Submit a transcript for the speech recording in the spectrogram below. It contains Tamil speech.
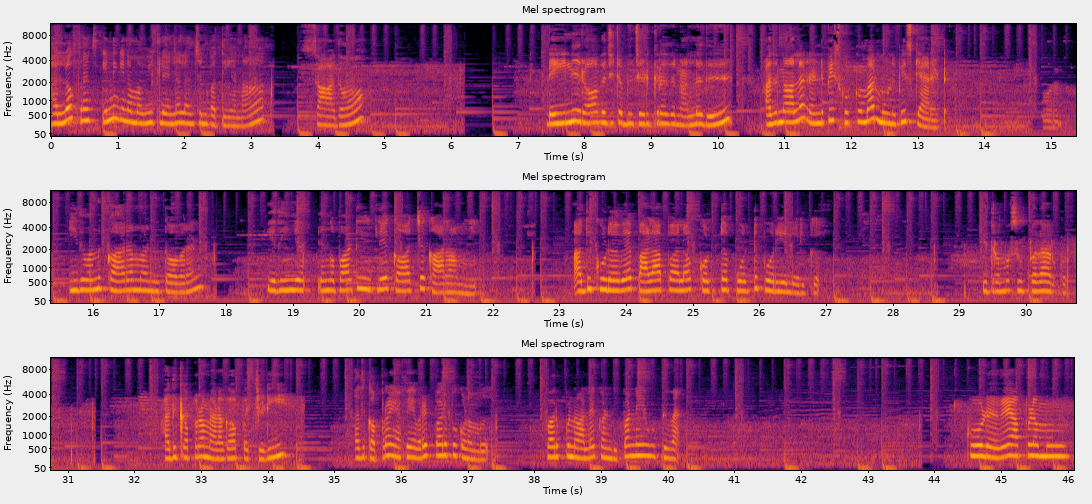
ஹலோ ஃப்ரெண்ட்ஸ் இன்றைக்கி நம்ம வீட்டில் என்ன லஞ்சுன்னு பார்த்தீங்கன்னா சாதம் டெய்லி ரா வெஜிடபிள்ஸ் எடுக்கிறது நல்லது. அதனால ரெண்டு பீஸ் குக்கும்பர் மூணு பீஸ் கேரட் இது வந்து காராமணி துவரன். இது இங்கே எங்கள் பாட்டி வீட்டிலே காய்ச்ச காராமணி. அது கூடவே பலாப்பழம் கொட்டை போட்டு பொரியல் இருக்குது இது ரொம்ப சூப்பராக இருக்கும். அதுக்கப்புறம் மிளகா பச்சடி. அதுக்கப்புறம் என் ஃபேவரட் பருப்பு குழம்பு. பருப்புனாலே கண்டிப்பாக நெய் ஊற்றுவேன் கூடவே அப்பளமும்.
